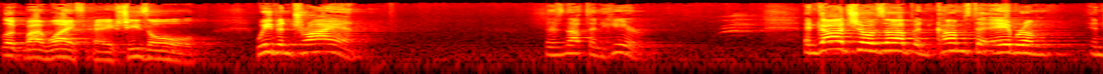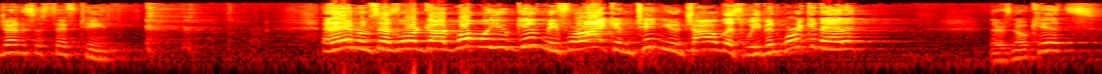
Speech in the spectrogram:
Look, my wife, hey, she's old. We've been trying. There's nothing here. And God shows up and comes to Abram in Genesis 15. And Abram says, Lord God, what will you give me for I continue childless? We've been working at it. There's no kids.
